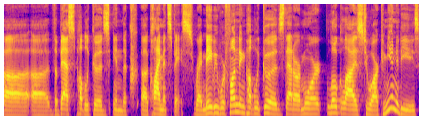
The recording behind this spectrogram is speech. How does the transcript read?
uh, uh, the best public goods in the uh, climate space, right? Maybe we're funding public goods that are more localized to our communities,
